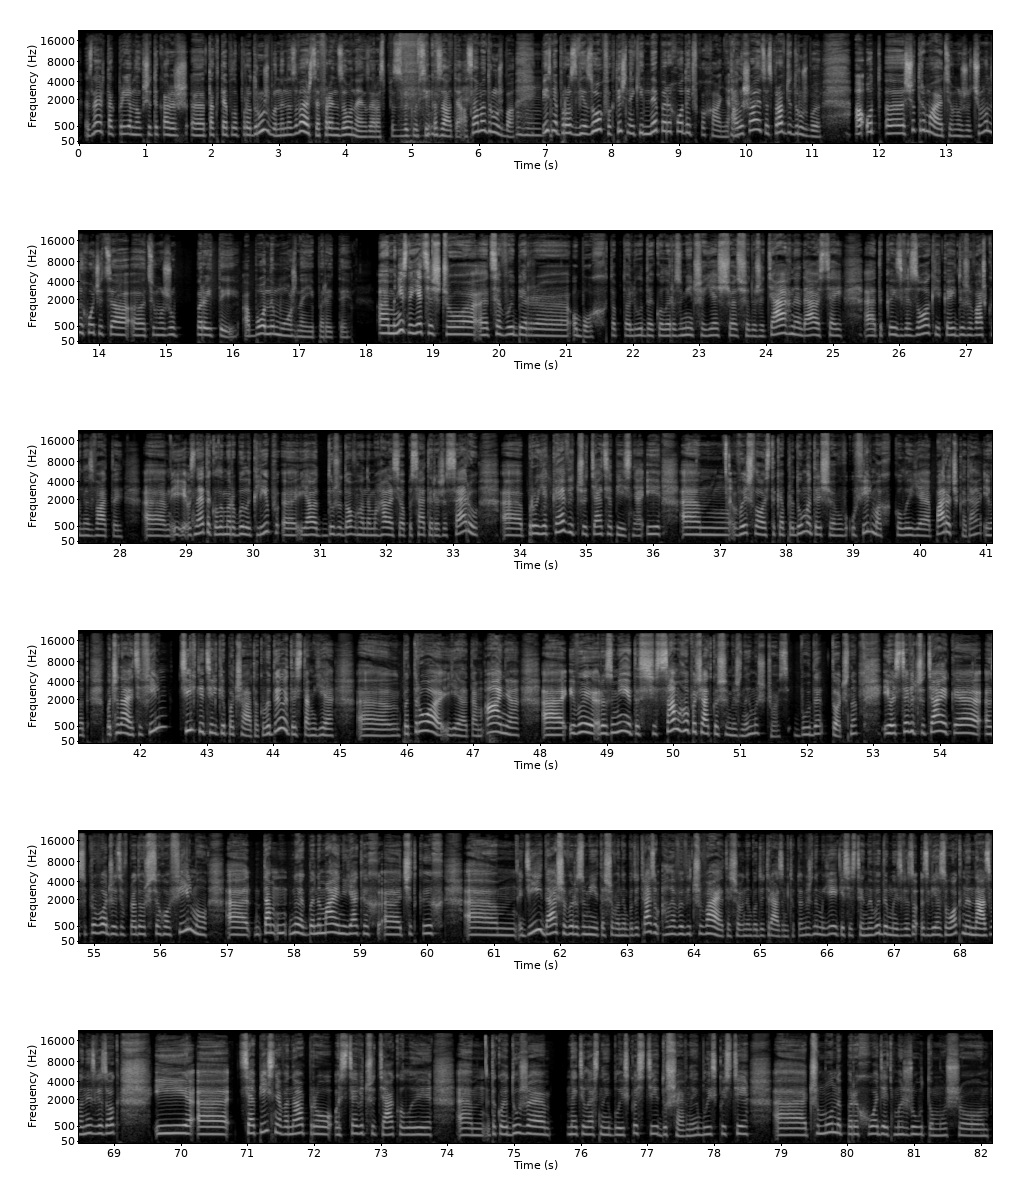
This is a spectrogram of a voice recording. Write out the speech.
Знаєш, так приємно, якщо ти кажеш е, так тепло про дружбу, не називаєшся френдзона, як зараз звикли всі казати, а саме дружба. Пісня про зв'язок, фактично, який не переходить в кохання, а лишається справді дружбою. А от е, що тримає цю межу? Чому не хочеться е, цю межу перейти або не можна її перейти? А, Мені здається, що е, це вибір е, обох. Тобто люди, коли розуміють, що є щось, що дуже тягне, да, ось цей е, такий зв'язок, який дуже важко назвати. Е, і знаєте, коли ми робили кліп, е, я дуже довго намагалася описати режисеру, е, про яке відчуття ця пісня. І ем, вийшло ось таке придумати, що в- у фільмах, коли є парочка, да, і от починається фільм. Тільки-тільки початок. Ви дивитесь, там є е, Петро, є там Аня, е, і ви розумієте, що з самого початку, що між ними щось буде точно. І ось це відчуття, яке е, супроводжується впродовж всього фільму, е, там ну, якби немає ніяких е, чітких е, дій, да, що ви розумієте, що вони будуть разом, але ви відчуваєте, що вони будуть разом. Тобто між ними є якийсь ось цей невидимий зв'язок, неназваний зв'язок. І е, ця пісня вона про ось це відчуття, коли ем, такої дуже. Нетілесної близькості, душевної близькості. Е, чому не переходять межу? Тому що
